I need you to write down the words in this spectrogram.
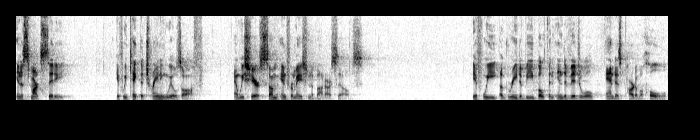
In a smart city, if we take the training wheels off and we share some information about ourselves, if we agree to be both an individual and as part of a whole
